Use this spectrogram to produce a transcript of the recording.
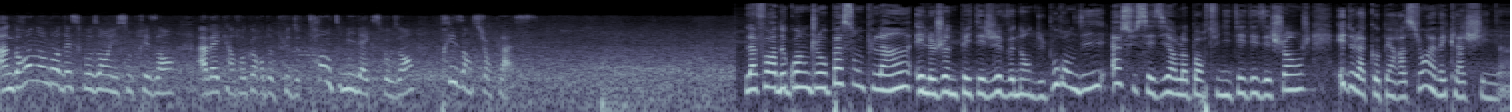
un grand nombre d'exposants y sont présents, avec un record de plus de 30 000 exposants présents sur place. La foire de Guangzhou passe en plein et le jeune PTG venant du Burundi a su saisir l'opportunité des échanges et de la coopération avec la Chine.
